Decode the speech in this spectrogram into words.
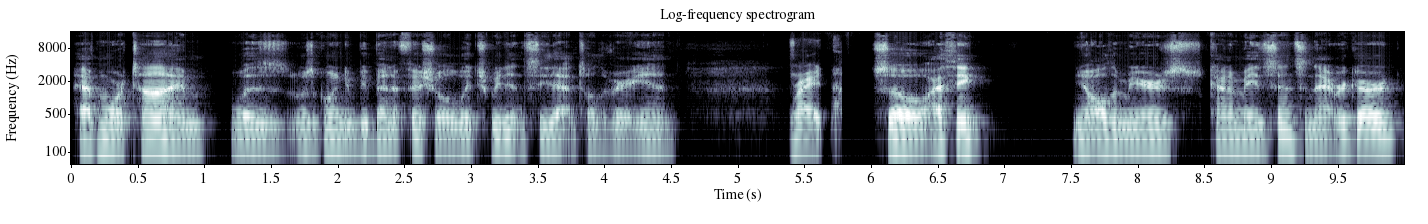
have more time was was going to be beneficial, which we didn't see that until the very end. Right. So I think you know all the mirrors kind of made sense in that regard.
